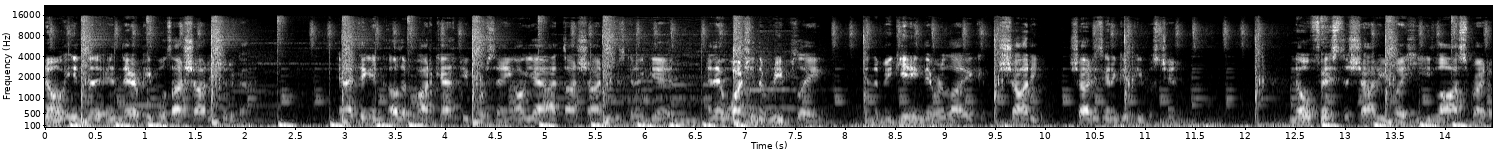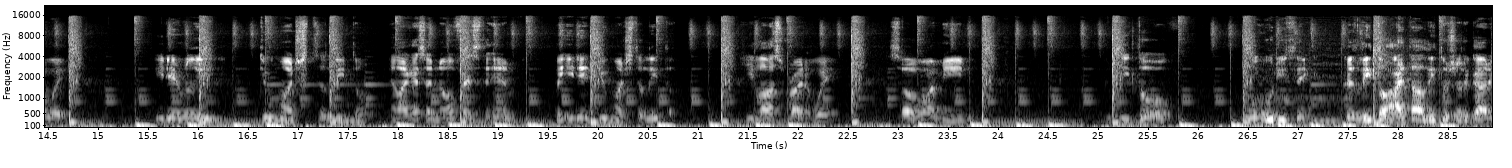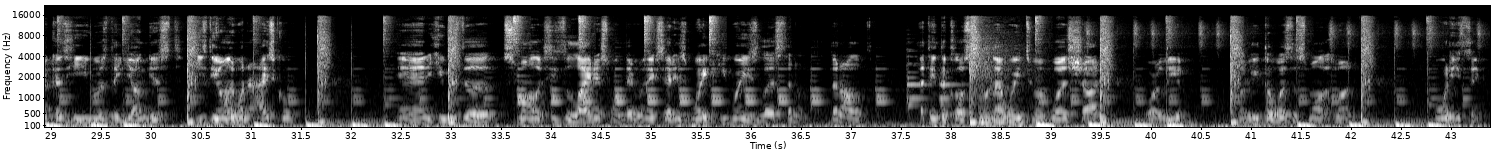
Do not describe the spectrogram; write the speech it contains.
Know in the in there people thought Shadi should have got it, and I think in other podcasts people were saying, "Oh yeah, I thought Shadi was gonna get." And then watching the replay in the beginning, they were like, "Shadi, Shadi's gonna get people's chin." No offense to Shadi, but he lost right away. He didn't really do much to Lito, and like I said, no offense to him, but he didn't do much to Lito. He lost right away. So I mean, Lito. Well, who do you think? Because Lito, I thought Lito should have got it because he was the youngest. He's the only one in high school, and he was the smallest. He's the lightest one there. When they said his weight, he weighs less than than all of them. I think the closest one that weighed to him was Shadi or Leo. So Lito was the smallest one. What do you think?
